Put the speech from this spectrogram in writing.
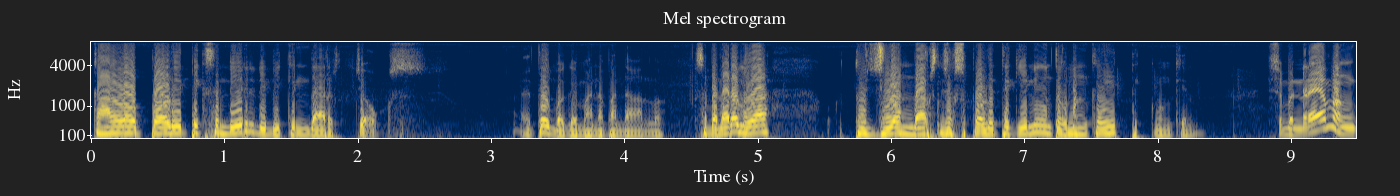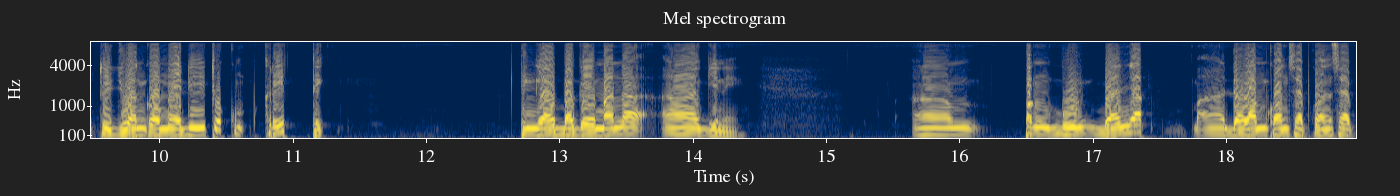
Kalau politik sendiri dibikin dark jokes, itu bagaimana pandangan lo? Sebenarnya misalnya tujuan dark jokes politik ini untuk mengkritik mungkin. Sebenarnya emang tujuan komedi itu kritik. Tinggal bagaimana eh, gini. Penggun banyak eh, dalam konsep-konsep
